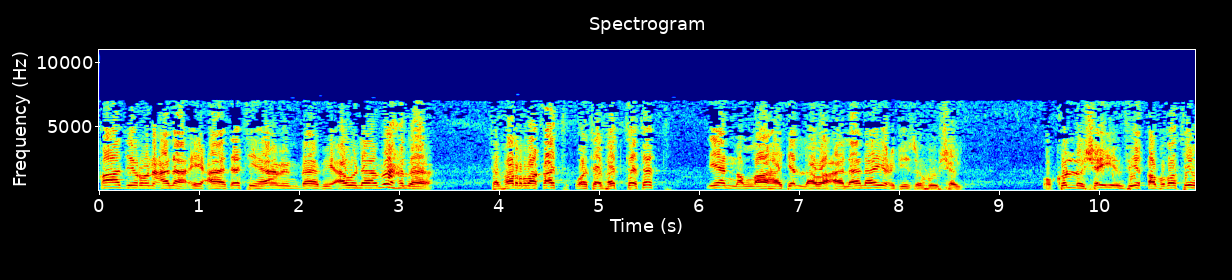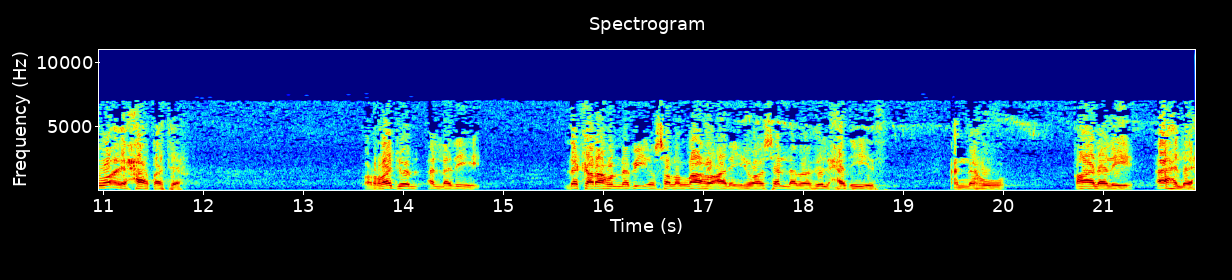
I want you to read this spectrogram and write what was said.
قادر على إعادتها من باب أولى مهما تفرقت وتفتتت لأن الله جل وعلا لا يعجزه شيء وكل شيء في قبضته وإحاطته. الرجل الذي ذكره النبي صلى الله عليه وسلم في الحديث أنه قال لاهله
